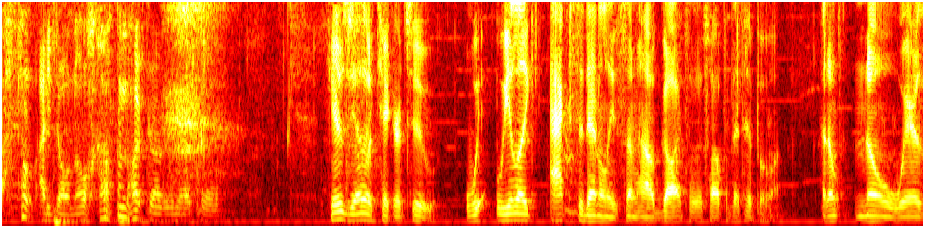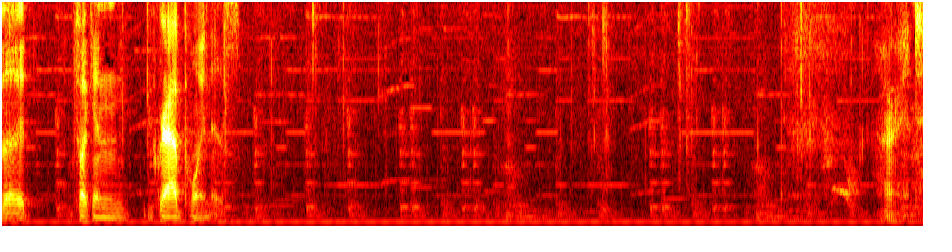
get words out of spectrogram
I don't, I don't know how I'm not grabbing that. Here's the other kicker too. We we like accidentally somehow got to the top of that hippo. I don't know where the fucking grab point is. All right.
